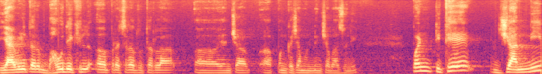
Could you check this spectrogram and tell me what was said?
यावेळी तर भाऊ देखील प्रचारात उतरला यांच्या पंकजा मुंडेंच्या बाजूनी. पण तिथे ज्यांनी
